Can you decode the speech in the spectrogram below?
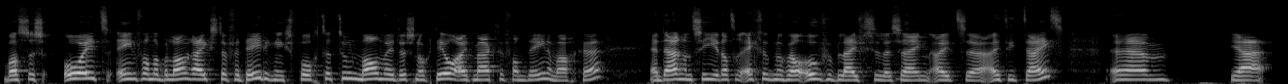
was dus ooit een van de belangrijkste verdedigingsforten toen Malmö dus nog deel uitmaakte van Denemarken. En daarin zie je dat er echt ook nog wel overblijfselen zijn uit, uit die tijd. Ehm, ja,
